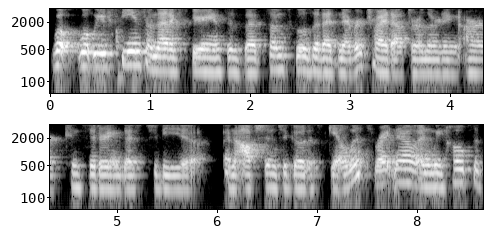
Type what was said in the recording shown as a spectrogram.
what, what we've seen from that experience is that some schools that had never tried outdoor learning are considering this to be a, an option to go to scale with right now. And we hope that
